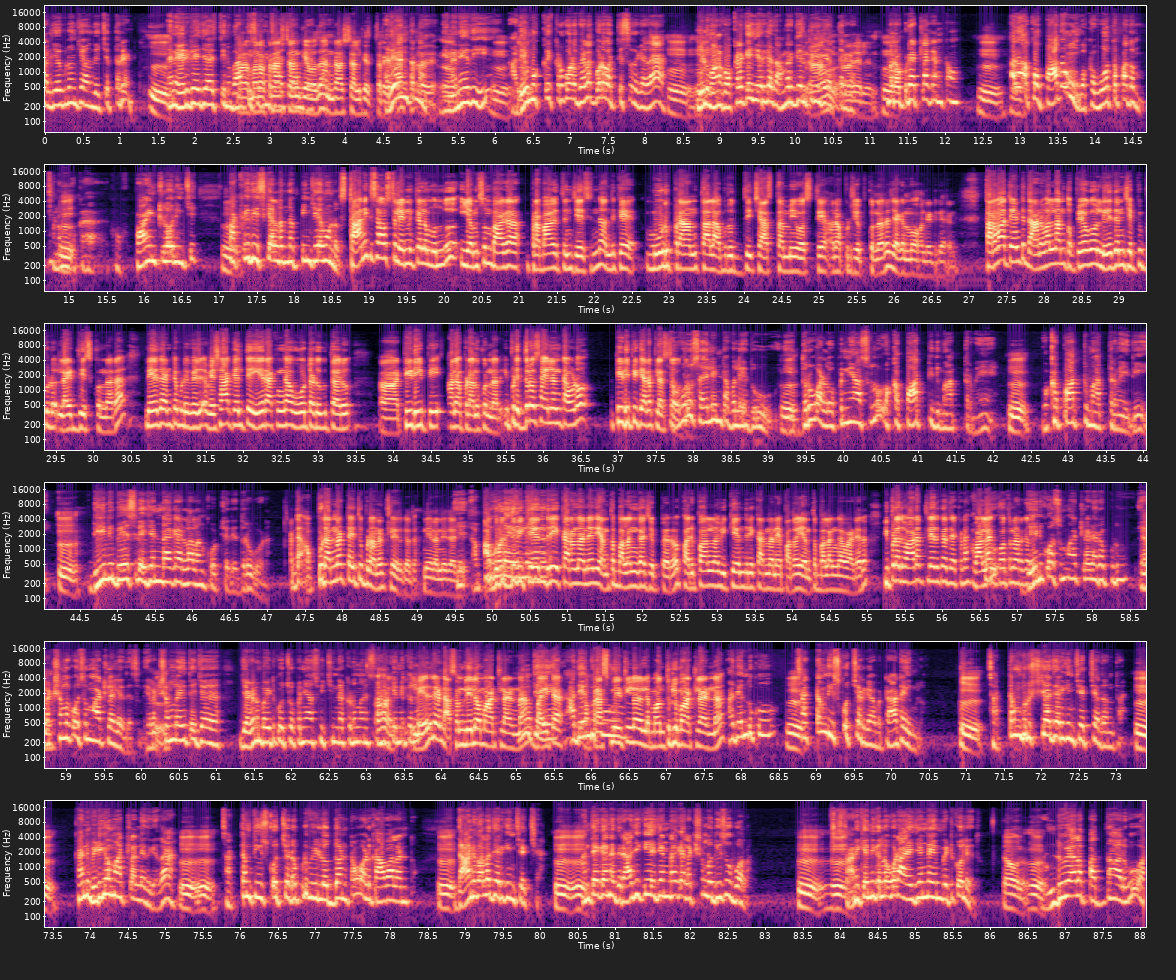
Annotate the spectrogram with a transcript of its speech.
వాళ్ళ జేబులోంచి ఏమైనా తెచ్చిస్తారండి. ఆయన హెరిటేజ్ ఆస్తిని మన- రాష్ట్రానికి అన్ని రాష్ట్రాలకి ఇస్తారు అదే కదా. అంటున్నా. నేను అనేది. అదే మొక్క ఇక్కడ కూడా వీళ్ళకి కూడా వర్తిస్తుంది కదా. వీళ్ళు మనకు ఒక్కడికే జరిగేది అందరికి గెలిపి అవును, చేస్తారు కదా. మరి అప్పుడు ఎట్లాగంటాం. అది ఒక పదం ఒక ఊత పదం మనం ఒక పాయింట్లో నుంచి పక్కకి తీసుకెళ్ళడం తప్పించి ఏముండదు స్థానిక సంస్థల ఎన్నికల ముందు ఈ అంశం బాగా ప్రభావితం చేసింది. అందుకే మూడు ప్రాంతాల అభివృద్ధి చేస్తాం మేము వస్తే అని అప్పుడు చెప్పుకున్నారు జగన్మోహన్ రెడ్డి గారని. తర్వాత ఏంటి? దానివల్ల అంత ఉపయోగం లేదని చెప్పి ఇప్పుడు లైట్ తీసుకున్నారా? లేదంటే ఇప్పుడు విశాఖ వెళ్తే ఏ రకంగా ఓటు అడుగుతారు? టీడీపీ అని అప్పుడు అనుకున్నారు. ఇప్పుడు ఇద్దరు సైలెంట్ అవడం టీడీపీకి అయినా ప్లస్ ఎవరు సైలెంట్ అవ్వలేదు. ఇద్దరు వాళ్ళ ఉపన్యాసంలో ఒక పార్ట్ ఇది మాత్రమే. ఉమ్, ఒక పార్ట్ మాత్రమే ఇది. దీని బేస్డ్ ఎజెండాగా వెళ్ళాలనుకోవట్లేదు ఇద్దరు కూడా. అంటే అప్పుడు అన్నట్టు అయితే ఇప్పుడు అనట్లేదు కదా నేను అనేది అది. అభివృద్ధి వికేంద్రీకరణ అనేది ఎంత బలంగా చెప్పారో పరిపాలన వికేంద్రీకరణ అనే పదం ఎంత బలంగా వాడారో ఇప్పుడు అది వాడట్లేదు కదా ఎక్కడ? వాళ్ళకపోతున్నారు కదా. దేనికోసం మాట్లాడారు అప్పుడు? ఎలక్షన్ల కోసం మాట్లాడలేదు అసలు. ఎలక్షన్లో అయితే జగన్ బయటకు వచ్చి ఉపన్యాసం ఇచ్చింది ఎక్కడ ఉందని లేదులేండి అసెంబ్లీలో మాట్లాడినా. బయట? ప్రెస్ మీట్లో మంత్రులు మాట్లాడినా. అది ఎందుకు చట్టం తీసుకొచ్చారు కాబట్టి ఆ టైంలో. చట్టం దృష్ట్యా జరిగిన చర్చ అదంతా. కానీ విడిగా మాట్లాడలేదు కదా. చట్టం తీసుకొచ్చేటప్పుడు వీళ్ళు వద్దంటాం వాళ్ళు కావాలంటాం. దాని వల్ల జరిగిన చర్చ. అంతేగాని అది రాజకీయ ఎజెండాగా ఎలక్షన్లో ఉమ్. స్థానిక ఎన్నికల్లో కూడా ఆ ఎజెండా ఏం పెట్టుకోలేదు. రెండు వేల పద్నాలుగు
